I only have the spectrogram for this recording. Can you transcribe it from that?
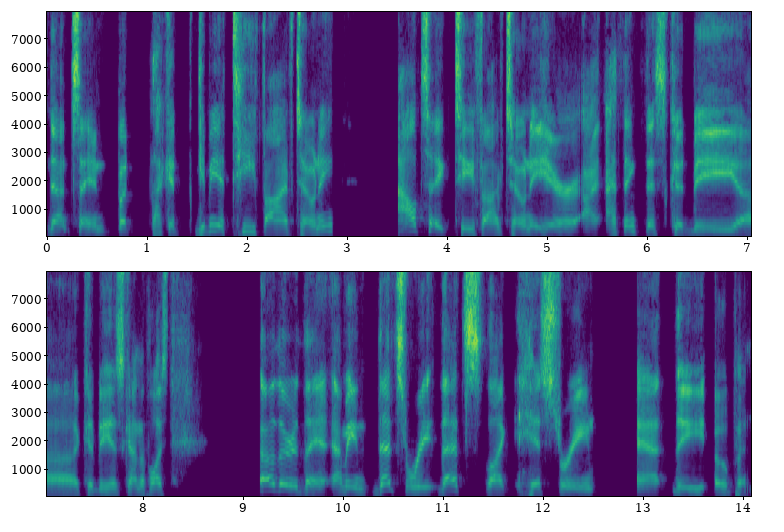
not saying, but like a, give me a T5 Tony. I'll take T5 Tony here. I, I think this could be, uh, could be his kind of place. Other than, I mean, that's re, that's like history at the open.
